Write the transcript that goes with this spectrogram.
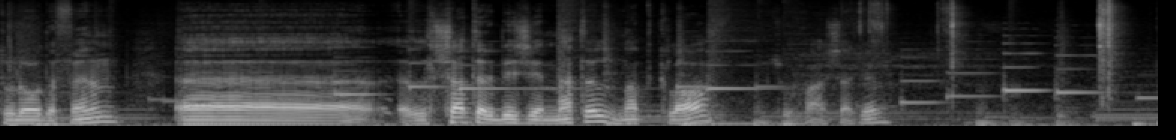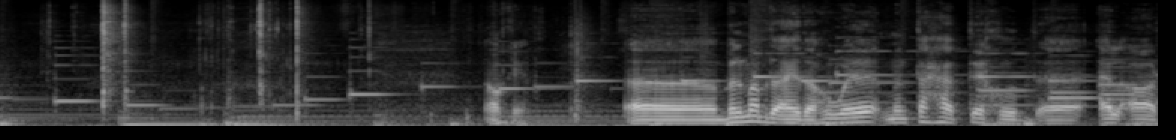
to load the film. Uh, بيجي metal not cloth شوف على الشكل. okay uh, بالمبدأ هيدا هو من تحت تاخذ ال LR44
